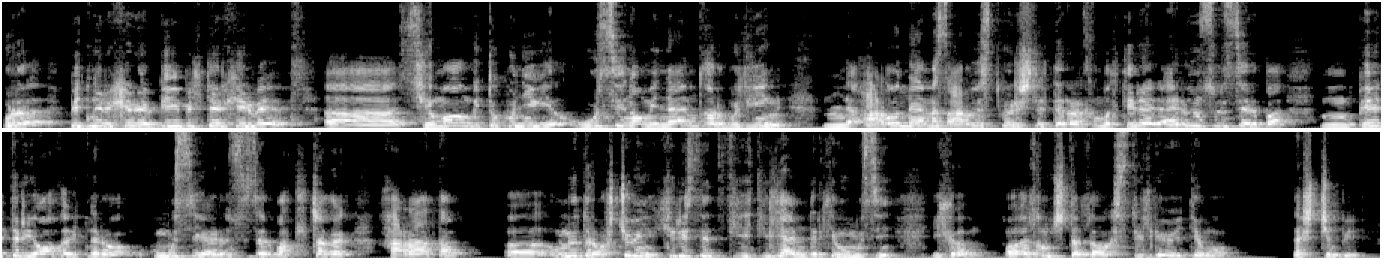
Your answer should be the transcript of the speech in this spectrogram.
Бүр бид нэр хэрвээ Библиэлд хэрвээ Симон гэдэг хүнийг Үлсийн номын 8 дугаар бүлгийн 18-аас 19 дугаар эшлэлээр харах юм бол тэрээр ариун сүнсээр Петр, Иохан эднэр хүмүүсийг ариун сүнсээр баталж байгааг хараад өнөөдөр орчин үеийн Христэд итгэлийн амьдралын хүмүүсийн их ойлгомжтой логик сэтгэлгээ бай тийм үү? Зарчим бий.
